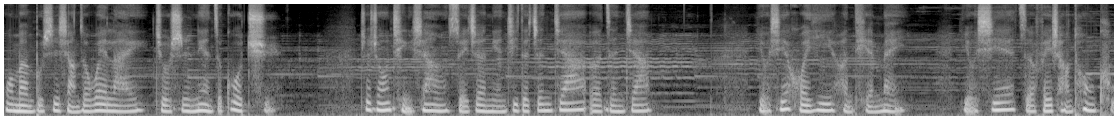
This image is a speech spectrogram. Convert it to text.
我们不是想着未来，就是念着过去。这种倾向随着年纪的增加而增加。有些回忆很甜美，有些则非常痛苦。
